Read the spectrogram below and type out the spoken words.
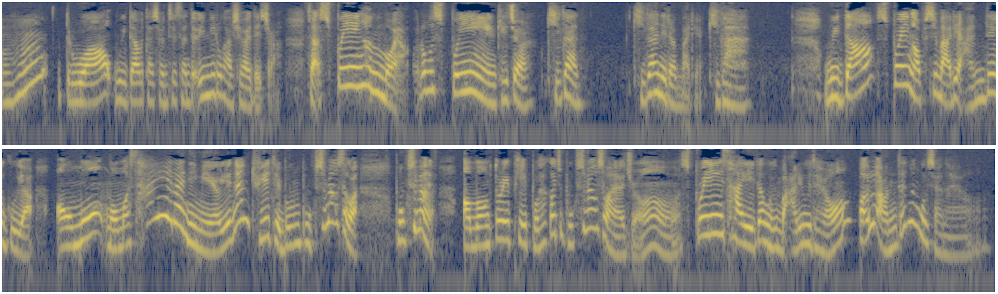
음, throughout, without 다 전치사인데 의미로 가셔야 되죠. 자, spring 하면 뭐야? 여러분, spring, 계절, 기간. 기간이란 말이야. 기간. without, spring 없이 말이 안 되고요. 어몽, 뭐뭐 사이란 의미예요. 얘는 뒤에 대부분 복수명사가 복수명, among three people 해가지고 복수명사 와야죠. spring 사이가 뭐 말이 돼요? 말이 안 되는 거잖아요.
